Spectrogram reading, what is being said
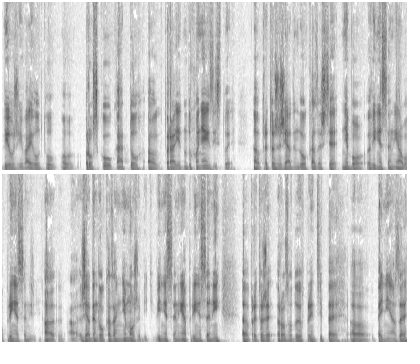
využívajú tú ruskú kartu, ktorá jednoducho neexistuje. E, pretože žiaden dôkaz ešte nebol vynesený alebo prinesený. A, a žiaden dôkaz ani nemôže byť vynesený a prinesený, e, pretože rozhodujú v princípe e, peniaze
